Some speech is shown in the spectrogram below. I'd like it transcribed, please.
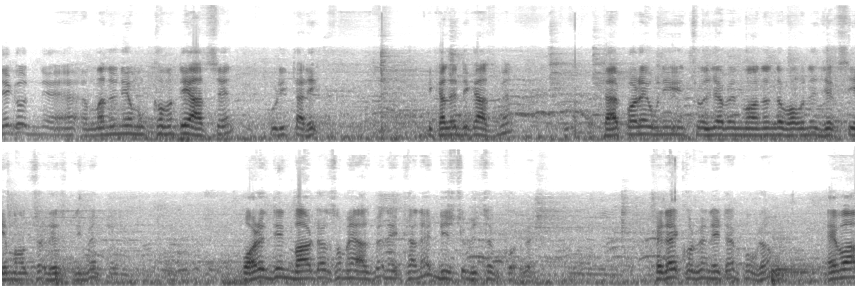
দেখুন মাননীয় মুখ্যমন্ত্রী আসছেন কুড়ি তারিখ। বিকালের দিকে আসবেন। তারপরে উনি চলে যাবেন মহানন্দ ভবনে যে সিএম হাউসে রেস্ট নেবেন। পরের দিন বারোটার সময় আসবেন এখানে ডিস্ট্রিবিউশন করবেন। সেটাই করবেন এটাই প্রোগ্রাম এবং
